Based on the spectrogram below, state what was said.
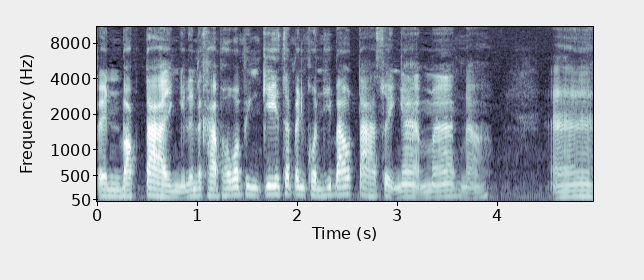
เป็นบล็อกตาอย่างนี้เลยนะคะ เพราะว่าพิงกี้จะเป็นคนที่เบ้าตาสวยงามมากเนาะอ่า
